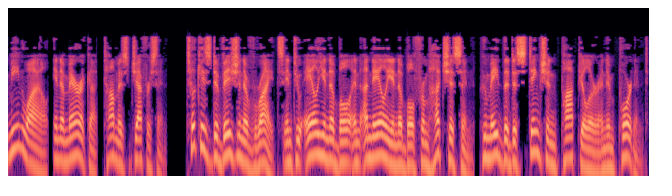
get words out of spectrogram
Meanwhile, in America, Thomas Jefferson took his division of rights into alienable and unalienable from Hutcheson, who made the distinction popular and important.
